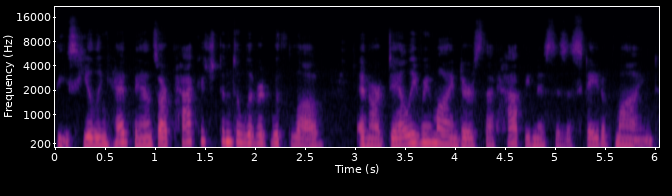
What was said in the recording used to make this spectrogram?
These healing headbands are packaged and delivered with love and are daily reminders that happiness is a state of mind.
